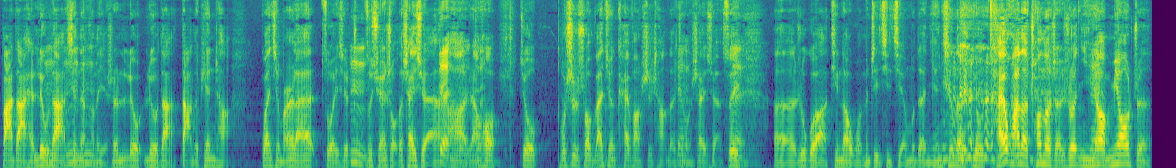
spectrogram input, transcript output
八大还是六大，现在可能也是六六大大的片场关起门来做一些种子选手的筛选、嗯啊，然后就不是说完全开放市场的这种筛选，所以对呃，如果啊听到我们这期节目的年轻的有才华的创作者，就说你要瞄准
